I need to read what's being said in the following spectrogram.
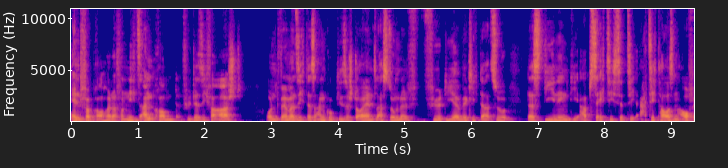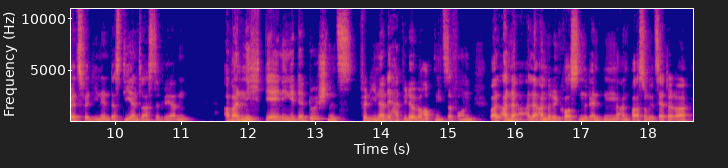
Endverbraucher davon nichts ankommt, dann fühlt er sich verarscht. Und wenn man sich das anguckt, diese Steuerentlastung, dann führt die ja wirklich dazu, dass diejenigen, die ab 60, 70, 80.000 aufwärts verdienen, dass die entlastet werden. Aber nicht derjenige, der Durchschnittsverdiener, der hat wieder überhaupt nichts davon, weil alle, alle anderen Kosten, Rentenanpassung etc.,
